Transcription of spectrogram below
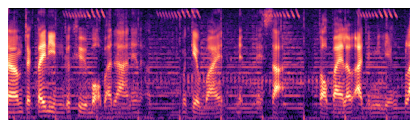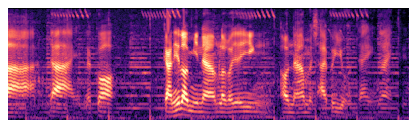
น้ำจากใต้ดินก็คือบ่อบาดาลเนี่ยนะครับมาเก็บไว้ในสระต่อไปเราอาจจะมีเลี้ยงปลาได้ แล้วก็การที่เรามีน้ำเราก็จะยิ่งเอาน้ำมาใช้ประโยชน์ได้ง่ายขึ้น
